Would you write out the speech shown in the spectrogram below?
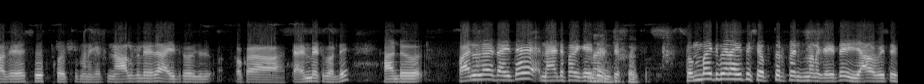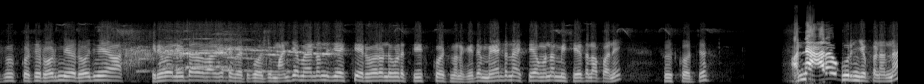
అదే చూసుకోవచ్చు. మనకైతే నాలుగు లేదా ఐదు రోజులు ఒక టైం పెట్టుకోండి. అండ్ ఫైనల్ రేట్ అయితే నైంటీ ఫైవ్కి అయితే వచ్చేస్తుంది తొంభై ఐదు వేలు అయితే చెప్తారు ఫ్రెండ్స్ మనకైతే. యాభై అయితే చూసుకోవచ్చు. రోడ్ మీద రోజు మీద ఇరవై లీటర్ల వరకు అయితే పెట్టుకోవచ్చు. మంచిగా మెయింటెనెన్స్ చేస్తే ఇరవై రెండు కూడా తీసుకోవచ్చు మనకైతే. మెయింటెనెన్స్ ఏమన్నా మీ చేతుల పని. చూసుకోవచ్చు. అన్న ఆరో గురించి చెప్పండి అన్న.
